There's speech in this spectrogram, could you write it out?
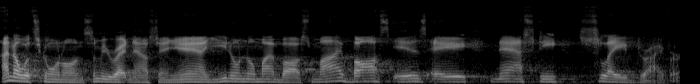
I know what's going on. Some of you right now saying, Yeah, you don't know my boss. My boss is a nasty slave driver.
